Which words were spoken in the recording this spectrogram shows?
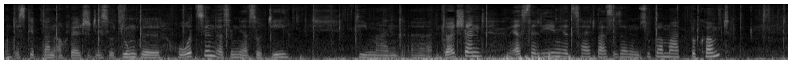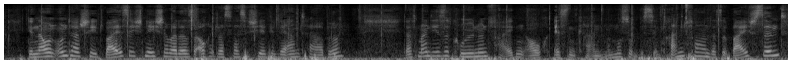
und es gibt dann auch welche, die so dunkelrot sind. Das sind ja so die, die man äh, in Deutschland in erster Linie zeitweise dann im Supermarkt bekommt. Genauen Unterschied weiß ich nicht, aber das ist auch etwas, was ich hier gelernt habe, dass man diese grünen Feigen auch essen kann. Man muss so ein bisschen dran fahren, dass sie weich sind.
